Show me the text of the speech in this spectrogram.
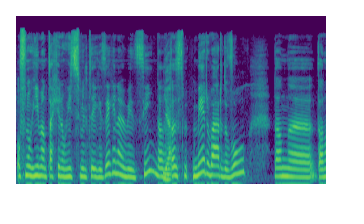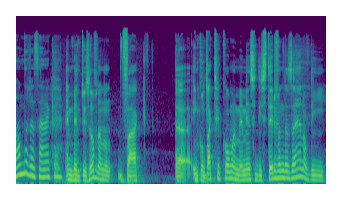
of nog iemand dat je nog iets wilt tegen zeggen en wilt zien? Dat, Ja. dat is meer waardevol dan, uh, dan andere zaken. En bent u zelf dan vaak uh, in contact gekomen met mensen die stervende zijn? Of die...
